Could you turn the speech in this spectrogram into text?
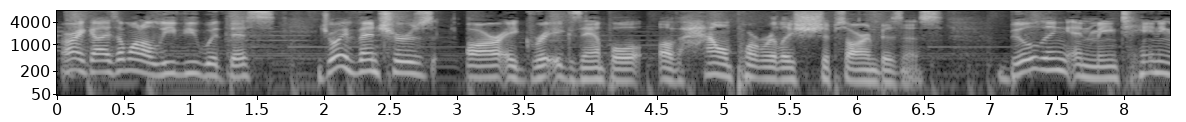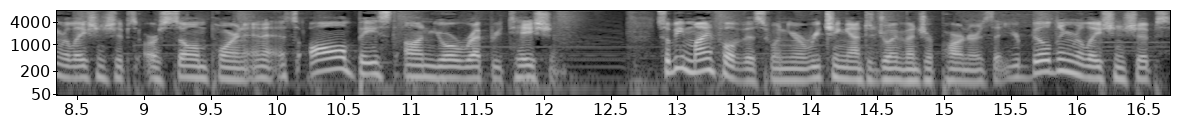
All right, guys, I want to leave you with this. Joint ventures are a great example of how important relationships are in business. Building and maintaining relationships are so important, and it's all based on your reputation. So be mindful of this when you're reaching out to joint venture partners that you're building relationships.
